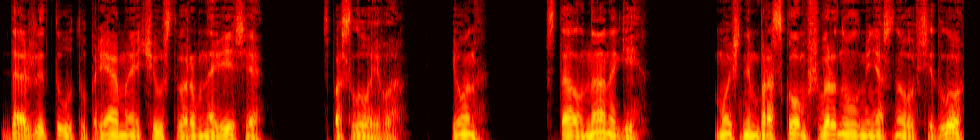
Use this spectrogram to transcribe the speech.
Даже тут упрямое чувство равновесия спасло его, и он встал на ноги, мощным броском швырнул меня снова в седло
